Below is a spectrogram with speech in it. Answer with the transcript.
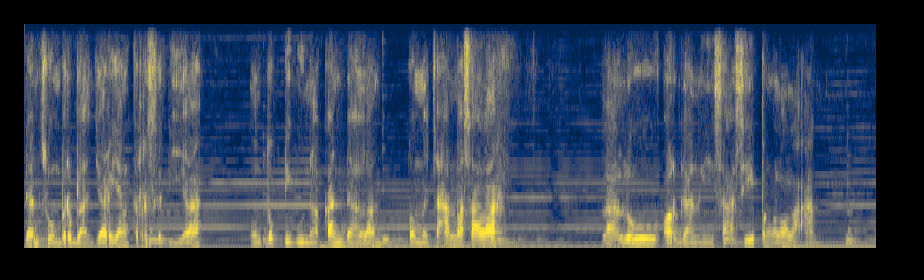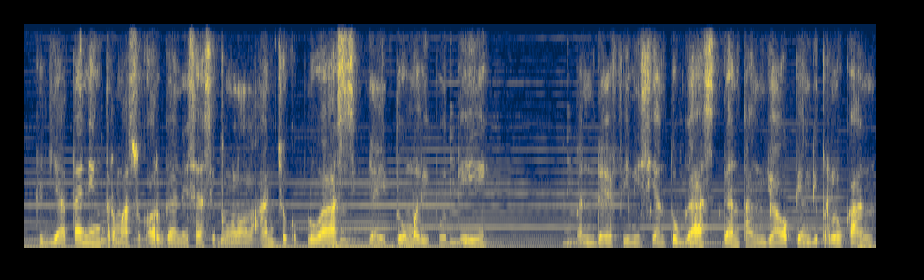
dan sumber belajar yang tersedia untuk digunakan dalam pemecahan masalah. Lalu organisasi pengelolaan. Kegiatan yang termasuk organisasi pengelolaan cukup luas, yaitu meliputi pendefinisian tugas dan tanggung jawab yang diperlukan,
